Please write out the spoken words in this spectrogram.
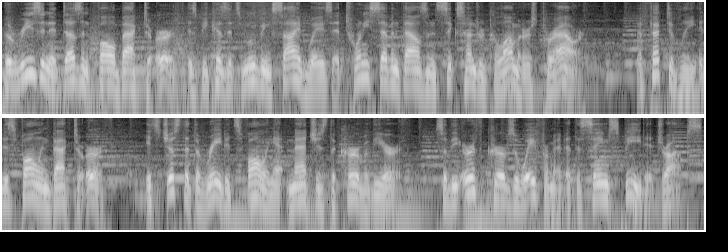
The reason it doesn't fall back to Earth is because it's moving sideways at 27,600 kilometers per hour. Effectively, it is falling back to Earth. It's just that the rate it's falling at matches the curve of the Earth, so the Earth curves away from it at the same speed it drops.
